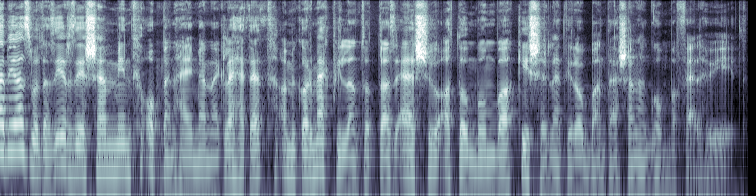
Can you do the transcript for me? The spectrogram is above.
Kb. az volt az érzésem, mint Oppenheimernek lehetett, amikor megpillantotta az első atombomba kísérleti robbantásának gombafelhőjét.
